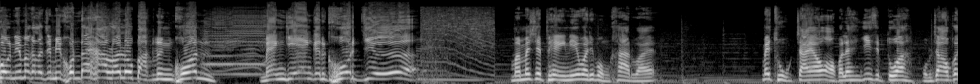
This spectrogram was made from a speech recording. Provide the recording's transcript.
พวกนี้มันกำลังจะมีคนได้ 500 โลบักหนึ่งคน แม่งแย่งกันโคตรเยอะ มันไม่ใช่เพลงนี้วันที่ผมคาดไว้ ไม่ถูกใจเอาออกไปเลย 20 ตัว ผมจะเอาก็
